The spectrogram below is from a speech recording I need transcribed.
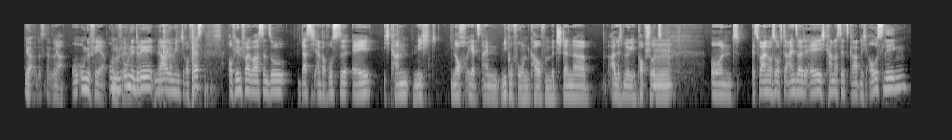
Ja, das kann sein. Ja, ungefähr. Um, Ungefähr. um den Dreh, nagel mich nicht drauf fest. Auf jeden Fall war es dann so, dass ich einfach wusste, ey, ich kann nicht noch jetzt ein Mikrofon kaufen mit Ständer, alles mögliche, Popschutz. Und es war einfach so auf der einen Seite, ey, ich kann das jetzt gerade nicht auslegen.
